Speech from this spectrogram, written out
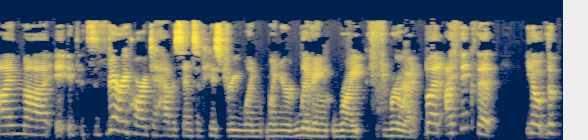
I'm. I'm. Uh, it, it's very hard to have a sense of history when when you're living right through it. But I think that you know the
